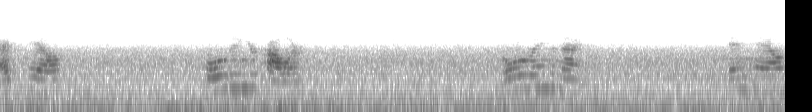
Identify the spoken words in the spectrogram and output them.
Exhale. Holding your power. Rolling the neck. Inhale.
